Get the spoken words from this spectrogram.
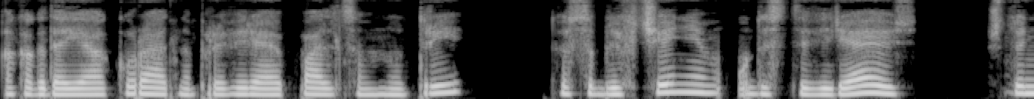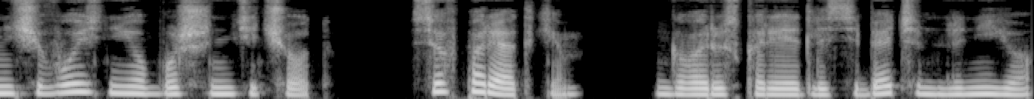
а когда я аккуратно проверяю пальцем внутри, то с облегчением удостоверяюсь, что ничего из нее больше не течет. «Все в порядке», — говорю скорее для себя, чем для нее.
